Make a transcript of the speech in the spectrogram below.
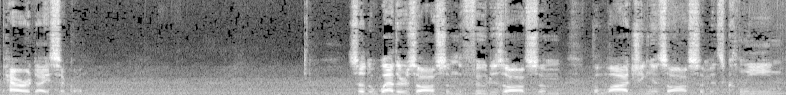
paradisical. So the weather's awesome, the food is awesome, the lodging is awesome, it's clean,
